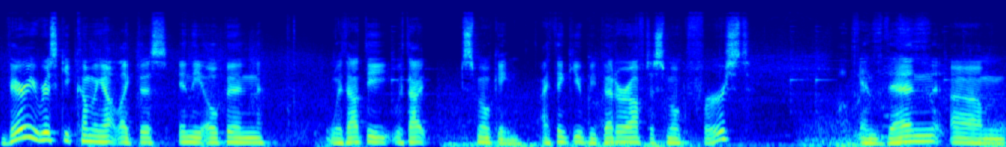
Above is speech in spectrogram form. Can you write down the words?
Very risky coming out like this in the open without the without smoking. I think you'd be better off to smoke first and then um,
